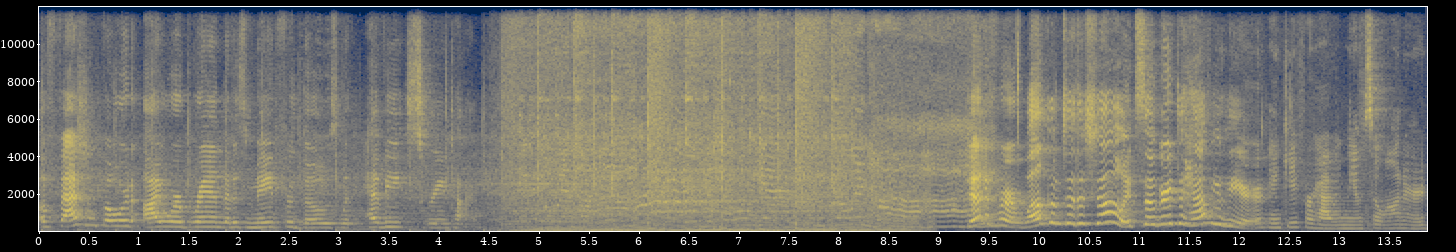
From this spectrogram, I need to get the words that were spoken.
a fashion-forward eyewear brand that is made for those with heavy screen time. Jennifer, welcome to the show. It's so great to have you here. Thank you for having me. I'm so honored.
